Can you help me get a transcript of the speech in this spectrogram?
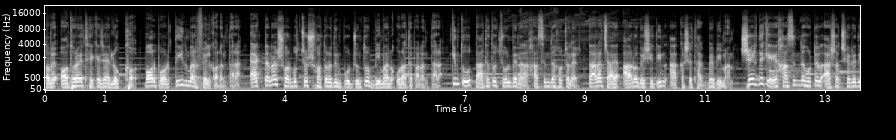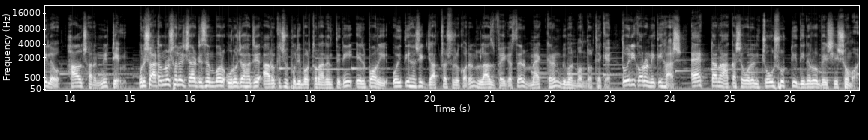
তবে অধরায় থেকে যায় লক্ষ্য। পরপর তিনবার ফেল করেন তারা। একটানা সর্বোচ্চ সতেরো দিন পর্যন্ত বিমান ওড়াতে পারেন তারা। কিন্তু তাতে তো চলবে না হাসিন্দা হোটেলের। তারা চায় আরও বেশি দিন আকাশে থাকবে বিমান। শেষ দিকে হাসিন্দা হোটেল আশা ছেড়ে দিলেও হাল ছাড়েননি টিম। উনিশশো আটান্ন সালের চার ডিসেম্বর উড়োজাহাজে আরও কিছু পরিবর্তন আনেন তিনি। এরপরই ঐতিহাসিক যাত্রা শুরু করেন লাস ভেগাসের ম্যাকক্যারেন বিমানবন্দর থেকে। তৈরি করার ইতিহাস, এক টানা আকাশে ওড়েন চৌষট্টি দিনেরও বেশি সময়।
